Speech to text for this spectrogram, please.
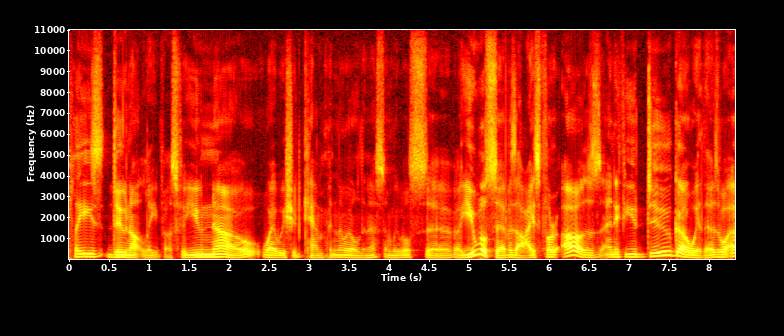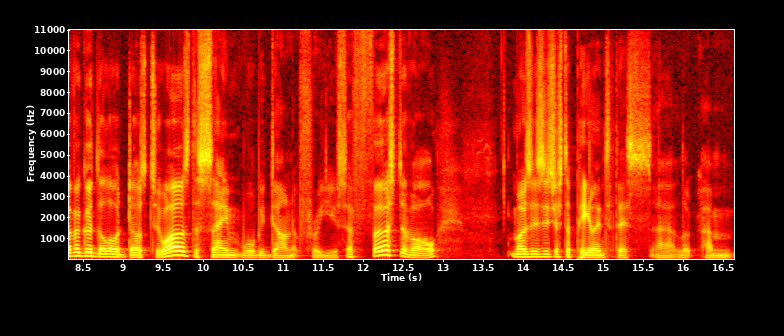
Please do not leave us, for you know where we should camp in the wilderness, and we will serve, or you will serve as eyes for us. And if you do go with us, whatever good the Lord does to us, the same will be done for you. So, first of all, Moses is just appealing to this uh, look, um,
